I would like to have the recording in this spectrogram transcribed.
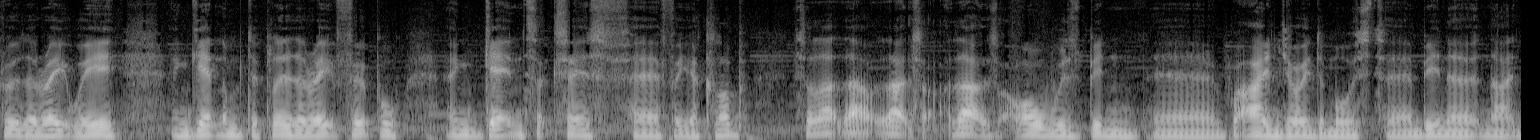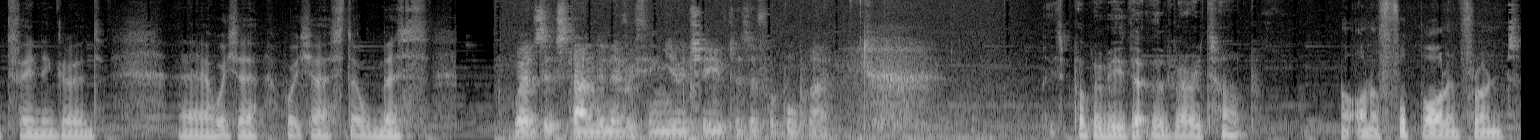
through the right way and getting them to play the right football and getting success uh, for your club. So that, that that's that's always been uh, what I enjoyed the most, uh, being out in that training ground, uh, which I which I still miss. Where does it stand in everything you achieved as a football player? It's probably at the very top. On a footballing front,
